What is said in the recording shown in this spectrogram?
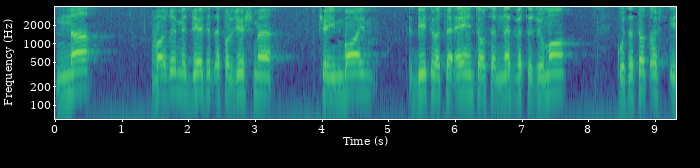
Na vazhdojmë me derset e përgjithshme që i mbajmë ditëve të enjte ose netëve të xhuma, kurse sot është i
